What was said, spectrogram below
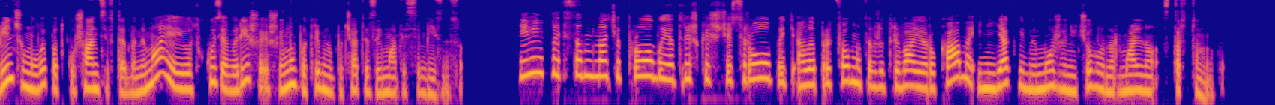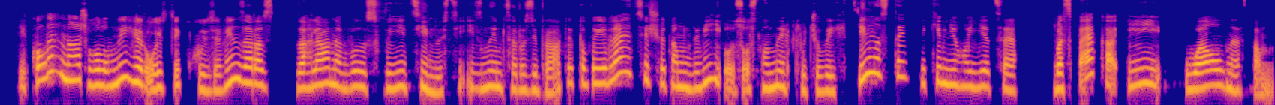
В іншому випадку шансів в тебе немає, і от Кузя вирішує, що йому потрібно почати займатися бізнесом. І він там, наче пробує, трішки щось робить, але при цьому це вже триває роками і ніяк він не може нічого нормально стартанути. І коли наш головний герой, цей Кузя, він зараз загляне в свої цінності і з ним це розібрати, то виявляється, що там дві з основних ключових цінностей, які в нього є, це безпека і wellness, там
